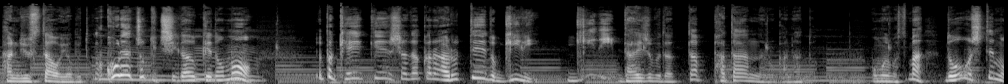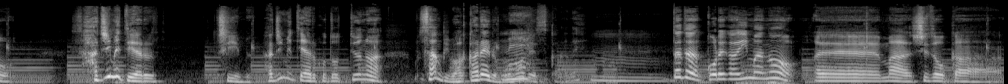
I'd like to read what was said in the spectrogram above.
韓流スターを呼ぶとかこれはちょっと違うけども、やっぱ経験者だからある程度ギリギリ大丈夫だったパターンなのかなと思います。まあどうしても初めてやるチーム初めてやることっていうのは賛否分かれるものですからね。ねただこれが今の、えー、まあ静岡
